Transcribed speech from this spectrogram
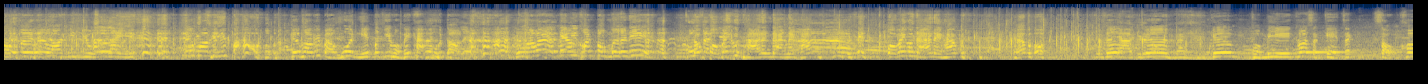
ตบมือกับจอนวินยูอะไรชี้เป้าคือพอพี่เป๋าพูดอย่างงี้เมื่อกี้ผมไม่กล้าพูดต่อเลยผมว่าไม่มีคนปรบมือนี่ต้องปรบให้คุณถาดังๆนะครับปรบให้คุณถาหน่อยครับครับผมคือคือคือผมมีข้อสังเกตสักสองข้อ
